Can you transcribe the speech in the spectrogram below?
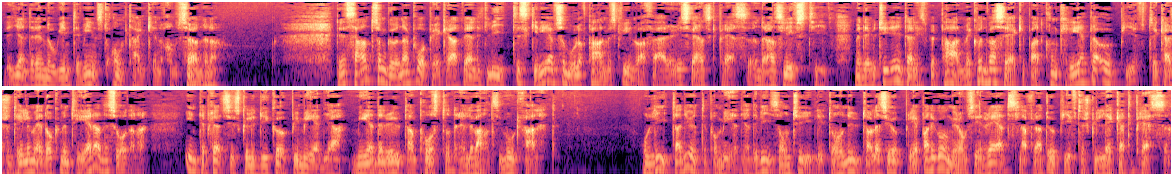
gällde det nog inte minst omtanken om sönerna. Det är sant som Gunnar påpekar att väldigt lite skrevs om Olof Palmes kvinnoaffärer i svensk press under hans livstid. Men det betyder inte att Lisbeth Palme kunde vara säker på att konkreta uppgifter, kanske till och med dokumenterade sådana, inte plötsligt skulle dyka upp i media med eller utan påstådd relevans i mordfallet. Hon litade ju inte på media, det visade hon tydligt och hon uttalade sig upprepade gånger om sin rädsla för att uppgifter skulle läcka till pressen.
